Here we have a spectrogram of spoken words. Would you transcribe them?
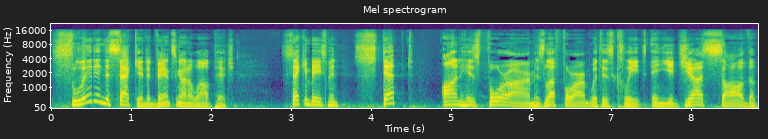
Slid into second, advancing on a wild pitch. Second baseman stepped on his forearm, his left forearm, with his cleats, and you just saw the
